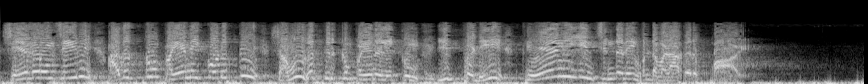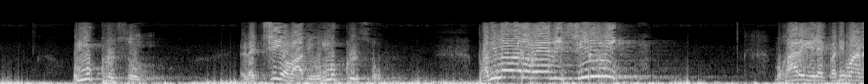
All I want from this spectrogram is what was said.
சேகரம் செய்து அதுக்கும் பயனை கொடுத்து சமூகத்திற்கும் பயனளிக்கும். இப்படி தேனியின் சிந்தனை கொண்டவளாக இருப்பாள். உம்மு லட்சியவாதி உம்மு குல்சும். பதினாறு வயது சிறுமி. புகாரியிலே பதிவான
